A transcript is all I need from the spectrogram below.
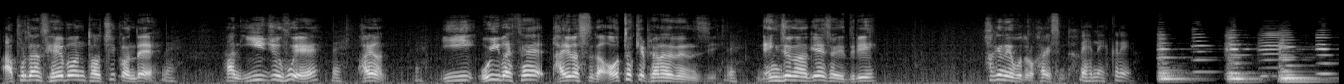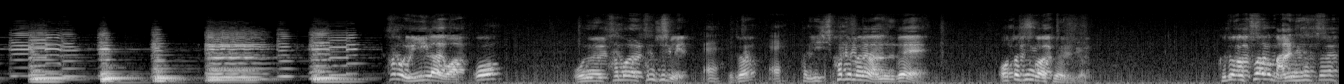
앞으로도 한 세 번 더 칠 건데 네. 한 2주 후에 네. 과연 이 오이밭의 바이러스가 어떻게 변화되는지 네. 냉정하게 저희들이 확인해 보도록 하겠습니다. 네네 그래요 3월 2일 날 왔고 오늘 3월 30일 네. 그죠? 네. 한 28일 만에 왔는데 어떠신 것 같아요 지금? 그동안 수확은 많이 하셨어요?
